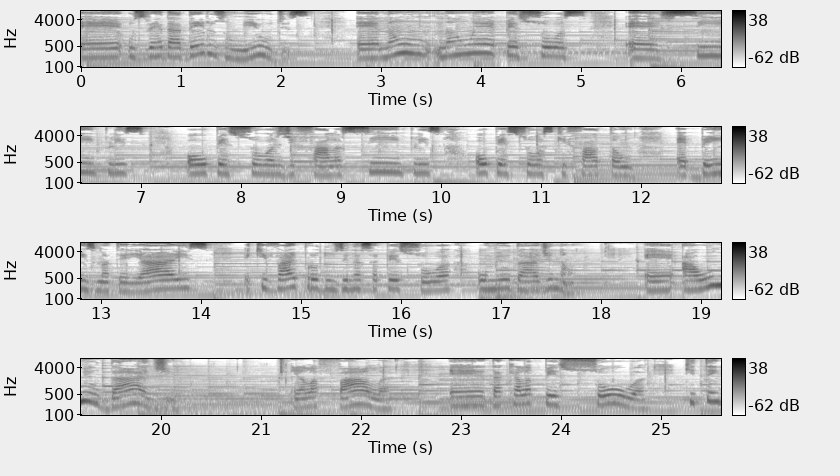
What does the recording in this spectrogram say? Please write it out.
é, os verdadeiros humildes é, não, não é pessoas é, simples ou pessoas de fala simples ou pessoas que faltam é, bens materiais e que vai produzir nessa pessoa humildade não. É a humildade ela fala é daquela pessoa que tem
